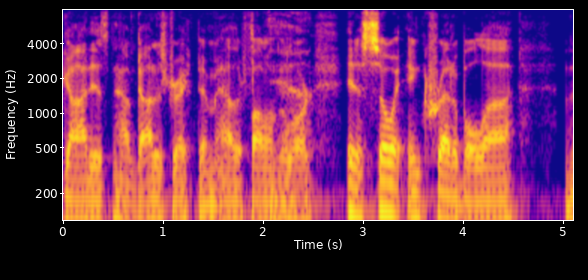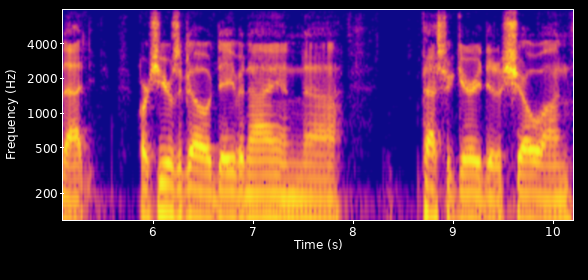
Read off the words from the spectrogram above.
God is and how God has directed them and how they're following the Lord. It is so incredible uh, that, course, years ago, Dave and I and uh, Pastor Gary did a show on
